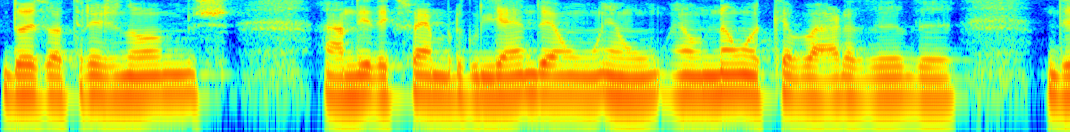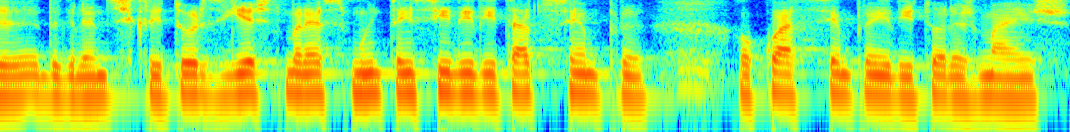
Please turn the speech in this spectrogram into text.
dois ou três nomes, à medida que se vai mergulhando, é um, é um, é um não acabar de, de, de, de grandes escritores, e este merece muito, tem sido editado sempre, ou quase sempre, em editoras mais,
